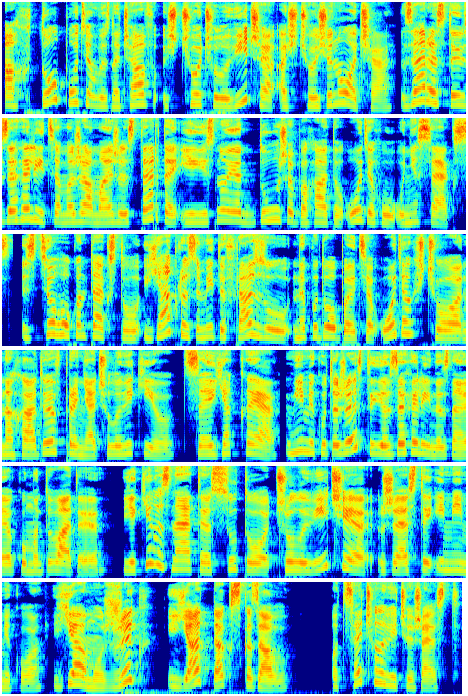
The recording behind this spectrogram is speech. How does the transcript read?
а хто потім визначав, що чоловіче, а що жіноче? Зараз то й взагалі ця межа майже стерта і існує дуже багато одягу унісекс. З цього контексту, як розуміти фразу не подобається одяг, що нагадує вбрання чоловіків? Це яке? Міміку та жести я взагалі не знаю, як коментувати. Які ви знаєте суто чоловічі жести і міміку? Я мужик, і я так сказав. Оце чоловічий жест.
